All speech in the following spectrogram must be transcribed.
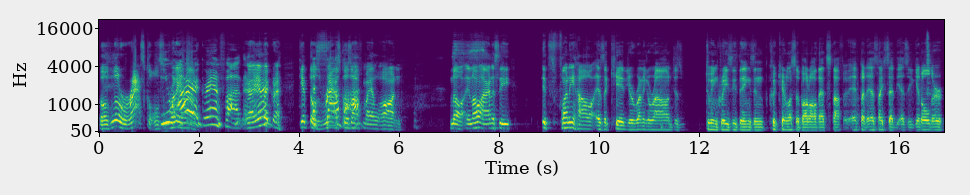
Those little rascals You running are around. a grandfather. I am a gra- get those rascals off my lawn. No, in all honesty, it's funny how as a kid you're running around just doing crazy things and could care less about all that stuff. Eh, But as I said, as you get older,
